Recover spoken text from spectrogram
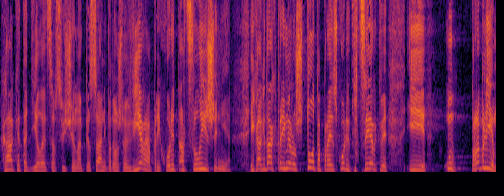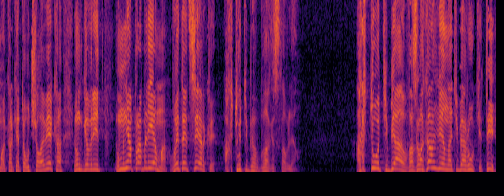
как это делается в Священном Писании, потому что вера приходит от слышания. И когда, к примеру, что-то происходит в церкви, и ну, проблема какая-то у человека, и он говорит, у меня проблема в этой церкви. А кто тебя благословлял? А кто тебя, возлагал ли на тебя руки? Ты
